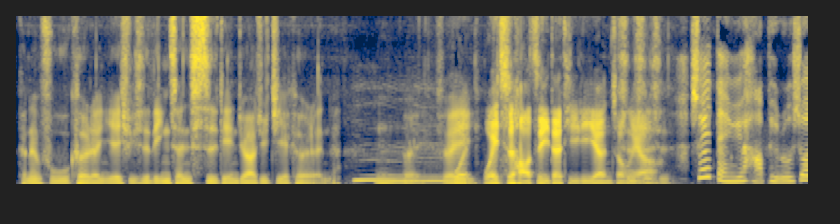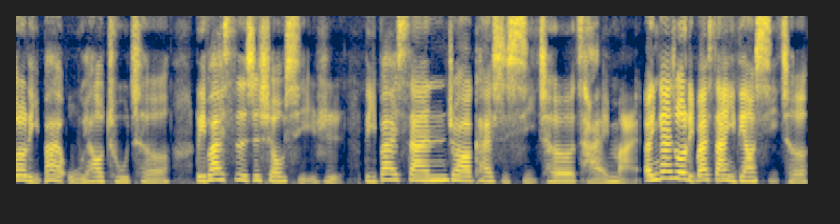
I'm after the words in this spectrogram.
可能服务客人，也许是凌晨四点就要去接客人了。嗯，对，所以维持好自己的体力也很重要。是是是，所以等于好，比如说礼拜五要出车，礼拜四是休息日，礼拜三就要开始洗车采买，呃，应该说礼拜三一定要洗车，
